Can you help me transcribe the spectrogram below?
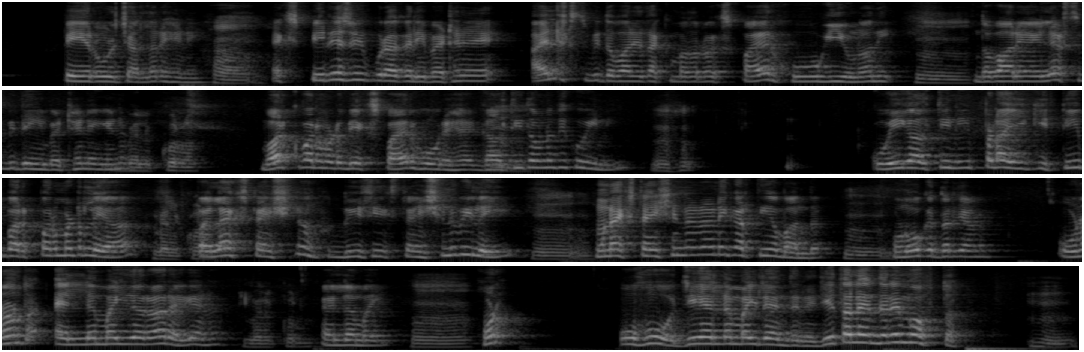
ਪੇਰੋਲ ਚੱਲ ਰਹੇ ਨੇ। ਹਾਂ। ਐਕਸਪੀਰੀਅੰਸ ਵੀ ਪੂਰਾ ਕਰੀ ਬੈਠੇ ਨੇ। ਆਈਲੈਟਸ ਵੀ ਦੁਬਾਰੇ ਤੱਕ ਮਤਲਬ ਐਕਸਪਾਇਰ ਹੋ ਗਈ ਉਹਨਾਂ ਦੀ। ਹੂੰ। ਦੁਬਾਰੇ ਆਈਲੈਟਸ ਵੀ ਦੇਈ ਬੈਠੇ ਨੇਗੇ ਨਾ। ਬਿਲਕੁਲ। ਵਰਕ ਪਰਮਿਟ ਵੀ ਐਕਸਪਾਇਰ ਹੋ ਰਿਹਾ ਹੈ। ਗਲਤੀ ਤਾਂ ਉਹਨਾਂ ਦੀ ਕੋਈ ਨਹੀਂ। ਹੂੰ। ਕੋਈ ਗਲਤੀ ਨਹੀਂ ਪੜ੍ਹਾਈ ਕੀਤੀ ਵਰਕ ਪਰਮਿਟ ਲਿਆ। ਪਹਿਲਾਂ ਐਕਸਟੈਂਸ਼ਨ ਹੁੰਦੀ ਸੀ ਐਕਸਟੈਂਸ਼ਨ ਵੀ ਲਈ। ਹੁਣ ਐਕਸਟੈਂਸ਼ਨ ਇਹਨਾਂ ਨੇ ਕਰਤੀਆਂ ਬੰਦ। ਹੁਣ ਉਹ ਕਿੱਧਰ ਜਾਣ? ਉਹਨਾਂ ਨੂੰ ਤਾਂ ਐਲਐਮਆਈ ਦਾ ਰਾਹ ਰਹਿ ਗਿਆ ਨਾ। ਬਿਲਕੁਲ। ਐਲਐਮਆਈ ਹੁਣ ਉਹ ਜੇ ਐਲਐਮਆਈ ਲੈਂਦੇ ਨੇ ਜੇ ਤਾਂ ਲੈਂਦੇ ਨੇ ਮੁਫਤ ਹੂੰ।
